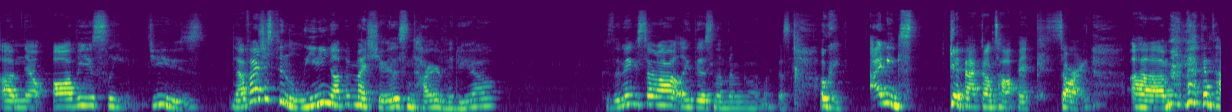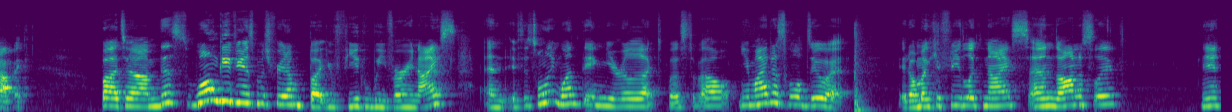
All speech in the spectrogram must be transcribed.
Um, now, obviously, geez, have I just been leaning up in my chair this entire video? Because I think it started out like this and then I'm going like this. Okay, I need to get back on topic. Sorry. Um, back on topic. But um, this won't give you as much freedom, but your feed will be very nice. And if there's only one thing you really like to post about, you might as well do it. It'll make your feed look nice, and honestly, eh,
